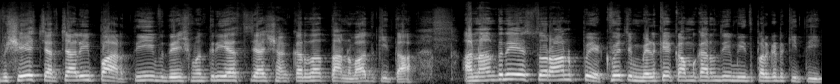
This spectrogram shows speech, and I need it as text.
ਵਿਸ਼ੇਸ਼ ਚਰਚਾ ਲਈ ਭਾਰਤੀ ਵਿਦੇਸ਼ ਮੰਤਰੀ ਐਸ ਜੈ ਸ਼ੰਕਰ ਦਾ ਧੰਨਵਾਦ ਕੀਤਾ। ਆਨੰਦ ਨੇ ਇਸ ਦੌਰਾਨ ਭੇਖ ਵਿੱਚ ਮਿਲ ਕੇ ਕੰਮ ਕਰਨ ਦੀ ਉਮੀਦ ਪ੍ਰਗਟ ਕੀਤੀ।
